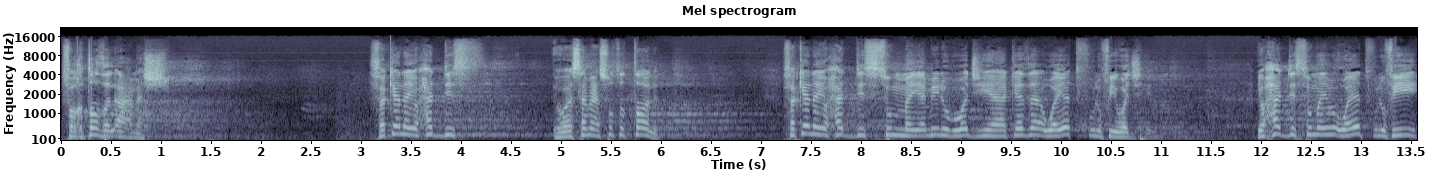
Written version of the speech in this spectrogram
فاغتظ الأعمش. فكان يحدث هو سمع صوت الطالب فكان يحدث ثم يميل بوجهه هكذا ويدفل في وجهه يحدث ثم ويدفل في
